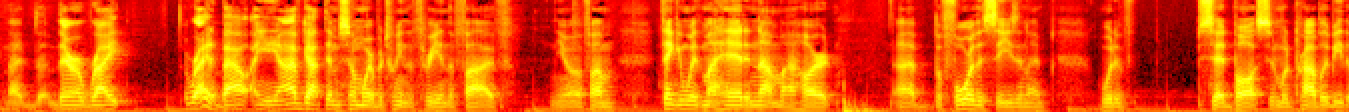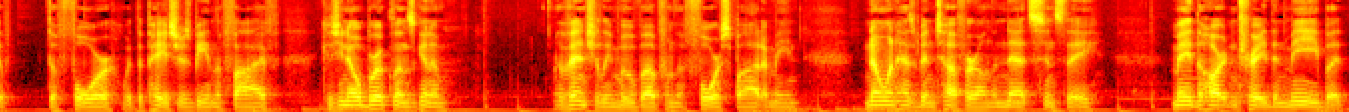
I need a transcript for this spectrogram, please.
They're right right about. You know, I've got them somewhere between the three and the five. You know, if I'm thinking with my head and not my heart, uh, before the season, I would have said Boston would probably be the the four, with the Pacers being the five, because you know Brooklyn's gonna eventually move up from the four spot. I mean, no one has been tougher on the Nets since they made the Harden trade than me, but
